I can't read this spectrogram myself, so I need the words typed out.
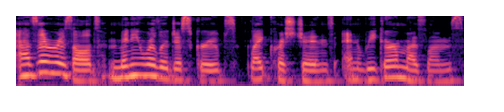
As a result, many religious groups, like Christians and Uyghur Muslims,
